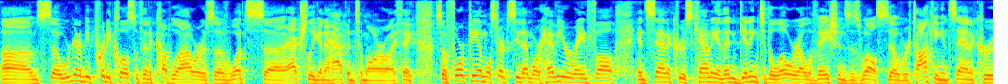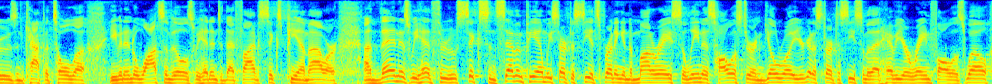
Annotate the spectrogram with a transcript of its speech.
Um, so we're going to be pretty close within within a couple hours of what's uh, actually going to happen tomorrow, I think. So 4 p.m. we'll start to see that more heavier rainfall in Santa Cruz County and then getting to the lower elevations as well. So we're talking in Santa Cruz and Capitola, even into Watsonville as we head into that 5, 6 p.m. hour. And then as we head through 6 and 7 p.m., we start to see it spreading into Monterey, Salinas, Hollister, and Gilroy. You're going to start to see some of that heavier rainfall as well.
